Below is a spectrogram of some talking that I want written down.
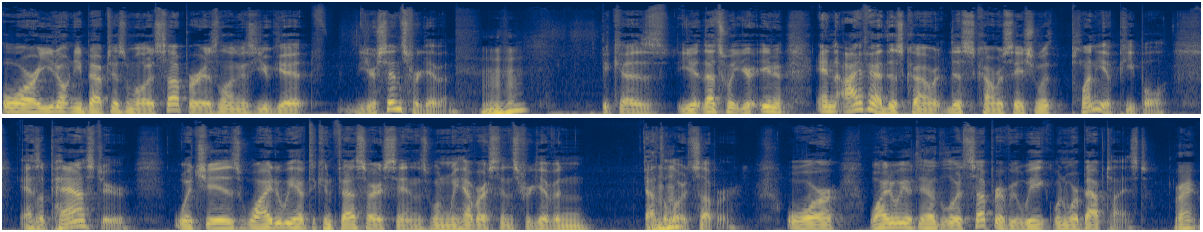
or you don't need baptism or Lord's Supper as long as you get your sins forgiven. Mm-hmm because you, that's what you're you know and i've had this con- this conversation with plenty of people as a pastor which is why do we have to confess our sins when we have our sins forgiven at mm-hmm. the lord's supper? Or why do we have to have the lord's supper every week when we're baptized? Right.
